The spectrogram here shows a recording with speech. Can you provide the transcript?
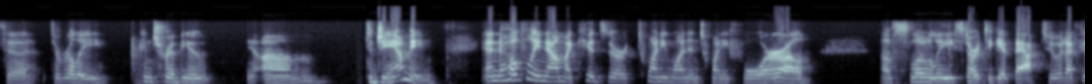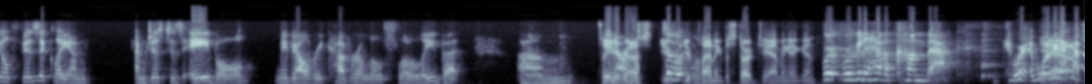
to to really contribute um, to jamming. And hopefully now my kids are 21 and 24. I'll I'll slowly start to get back to it. I feel physically I'm I'm just as able maybe I'll recover a little slowly, but um, so you are gonna you're, so you're, planning to start jamming again? We're, we're gonna have a comeback. we're, we're yeah. gonna have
